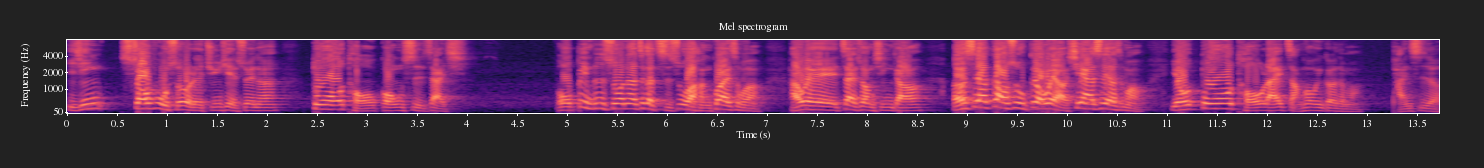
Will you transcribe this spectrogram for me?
已经收复所有的均线，所以呢多头攻势再起。我并不是说呢，这个指数啊很快什么还会再创新高，而是要告诉各位啊，现在是要什么由多头来掌控一个什么盘势啊。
